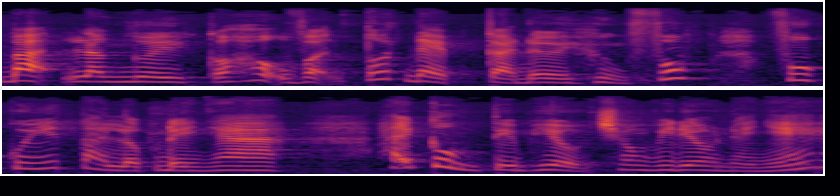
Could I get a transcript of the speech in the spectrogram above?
bạn là người có hậu vận tốt đẹp cả đời hưởng phúc, phú quý tài lộc đầy nhà? Hãy cùng tìm hiểu trong video này nhé!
